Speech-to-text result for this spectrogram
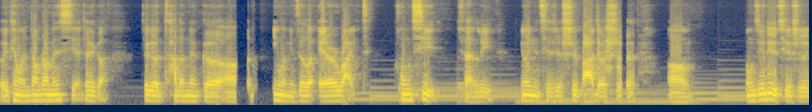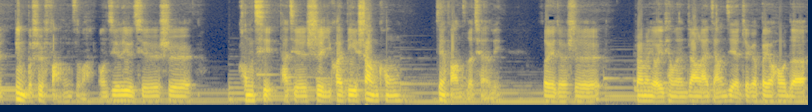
有一篇文章专门写这个，这个它的那个呃英文名字叫做 Air Right，空气权利。因为你其实是把就是呃容积率其实并不是房子嘛，容积率其实是空气，它其实是一块地上空建房子的权利。所以就是专门有一篇文章来讲解这个背后的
